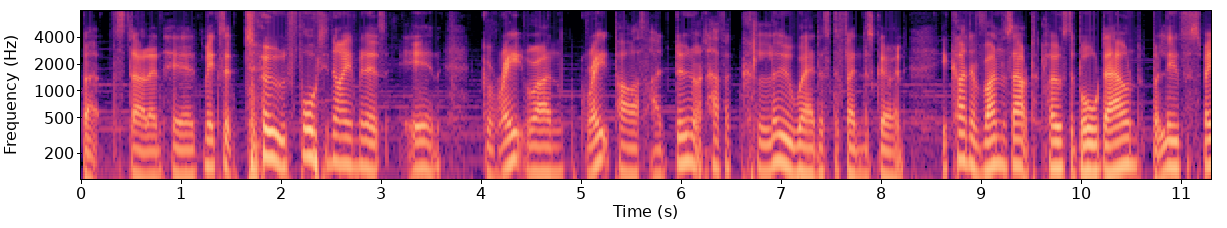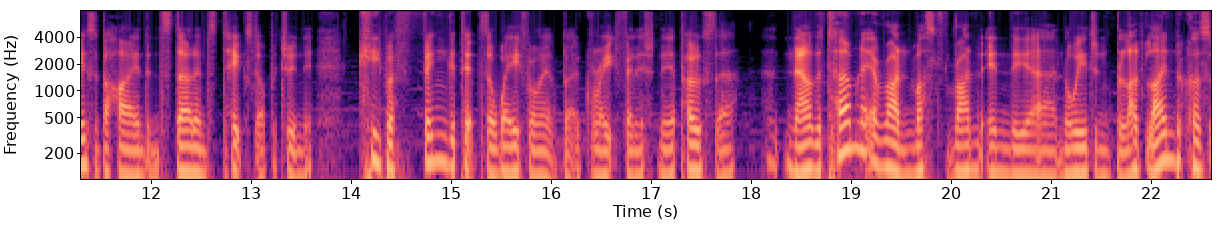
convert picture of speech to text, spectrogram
But Sterling here makes it 2 49 minutes in. Great run, great pass. I do not have a clue where this defender's going. He kind of runs out to close the ball down, but leaves the spaces behind, and Sterling just takes the opportunity, keeper fingertips away from it, but a great finish near post there. Now, the Terminator run must run in the uh, Norwegian bloodline because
